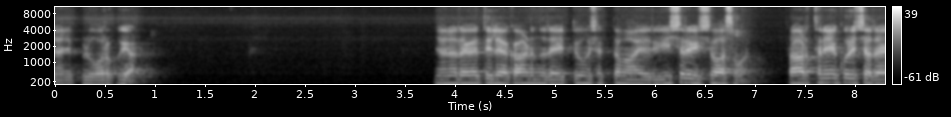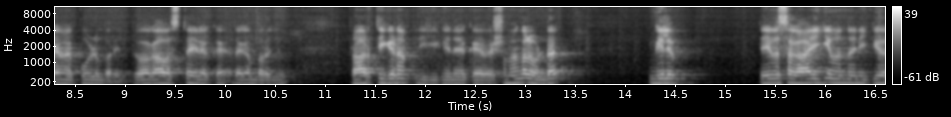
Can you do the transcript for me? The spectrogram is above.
ഞാനിപ്പോഴും ഓർക്കുകയാണ്. ഞാൻ അദ്ദേഹത്തിൽ കാണുന്നത് ഏറ്റവും ശക്തമായ ഒരു ഈശ്വര വിശ്വാസമാണ്. പ്രാർത്ഥനയെക്കുറിച്ച് അദ്ദേഹം എപ്പോഴും പറയും. രോഗാവസ്ഥയിലൊക്കെ അദ്ദേഹം പറഞ്ഞു പ്രാർത്ഥിക്കണം എനിക്ക് ഇങ്ങനെയൊക്കെ വിഷമങ്ങളുണ്ട്. എങ്കിലും ദൈവം സഹായിക്കുമെന്ന് എനിക്ക്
